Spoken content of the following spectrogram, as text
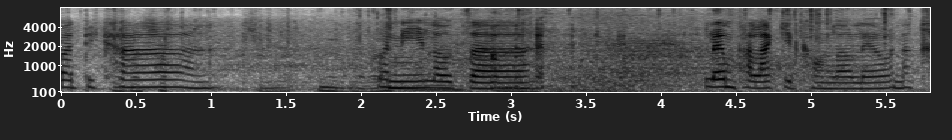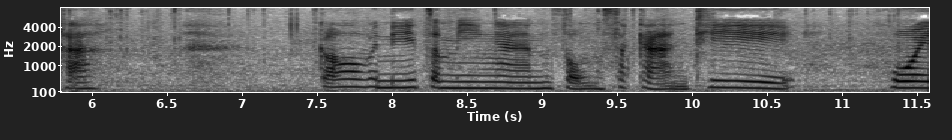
วัสดีค่ะ วันนี้เราจะเริ่มภารกิจของเราแล้วนะคะ ก็วันนี้จะมีงานสงสการที่ฮวย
